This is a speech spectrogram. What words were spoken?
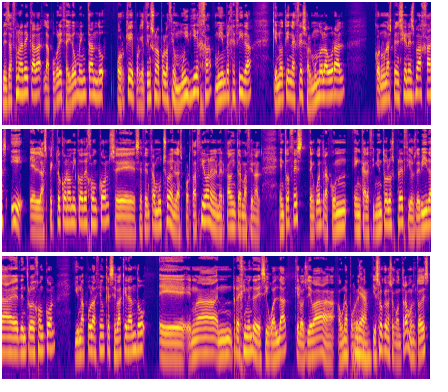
Desde hace una década, la pobreza ha ido aumentando. ¿Por qué? Porque tienes una población muy vieja, muy envejecida, que no tiene acceso al mundo laboral con unas pensiones bajas y el aspecto económico de Hong Kong se, se centra mucho en la exportación, en el mercado internacional. Entonces te encuentras con un encarecimiento de los precios de vida eh, dentro de Hong Kong y una población que se va quedando eh, en, una, en, un régimen de desigualdad que los lleva a, una pobreza. Y es lo que nos encontramos. Entonces,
